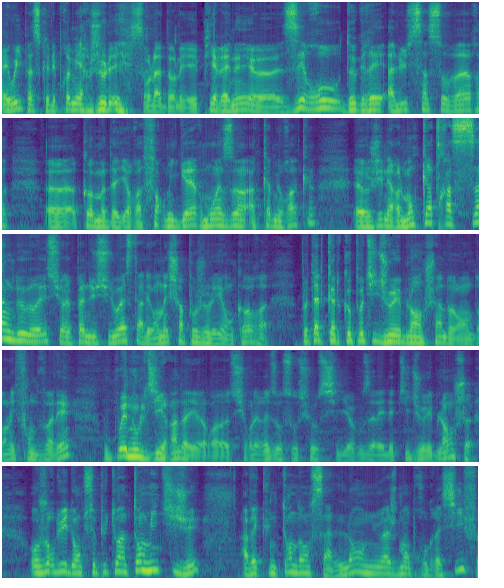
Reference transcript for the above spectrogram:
Et oui, parce que les premières gelées sont là dans les Pyrénées. Euh, 0 degré à Luce Saint-Sauveur, euh, comme d'ailleurs à Formiguère, moins 1 à Camurac. Euh, généralement 4 à 5 degrés sur les plaines du sud-ouest. Allez, on échappe aux gelées encore. Peut-être quelques petites gelées blanches hein, dans, dans les fonds de vallée. Vous pouvez nous le dire hein, d'ailleurs euh, sur les réseaux sociaux si euh, vous avez des petites gelées blanches. Aujourd'hui, donc, c'est plutôt un temps mitigé avec une tendance à l'ennuagement progressif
